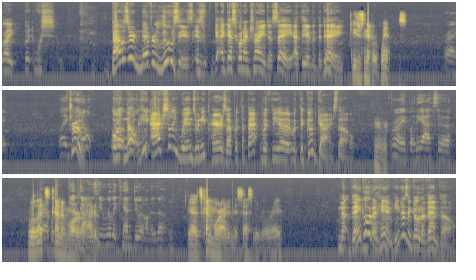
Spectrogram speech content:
like, uh, Bowser never loses, is I guess what I'm trying to say. At the end of the day, He just never wins. Right. Like True. You don't- well, no, he actually wins when he pairs up with the ba- with the uh, with the good guys, though. Hmm. Right, but he has to. Well, that's kind of more guys. out of He really can't do it on his own. yeah. It's kind of more out of necessity, though, right? No, they go to him. He doesn't go to them, though.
